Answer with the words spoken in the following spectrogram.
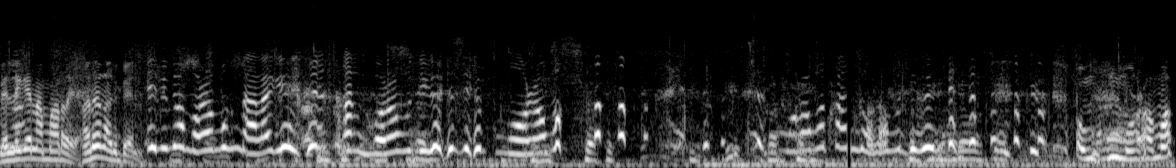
বেলেগে নামাৰে হয়নে নাই বেন এনেকুৱা মৰম মোক নালাগে। কাৰণ গৰম উঠি গৈছে মৰমত মৰমত কাৰণ গৰম উঠি গৈছে। মৰমত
